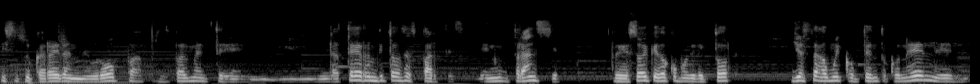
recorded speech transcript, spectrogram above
hizo su carrera en Europa, principalmente en Inglaterra, en todas esas partes, en Francia. Regresó y quedó como director. Yo estaba muy contento con él, él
